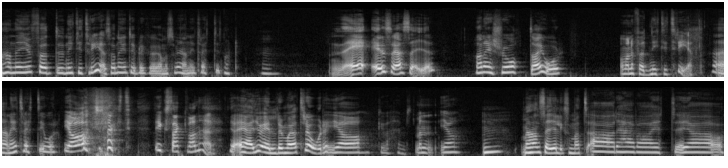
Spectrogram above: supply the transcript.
Han är ju född 93 så han är ju typ lika gammal som jag. Han är 30 snart. Nej, är det så jag säger? Han är 28 i år. Om han är född 93? Nej, han är 30 år. Ja, exakt. Det är exakt vad han är. Jag är ju äldre än vad jag tror. Ja, gud vad hemskt. Men ja. Men han säger liksom att ah, det här var ett, jag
